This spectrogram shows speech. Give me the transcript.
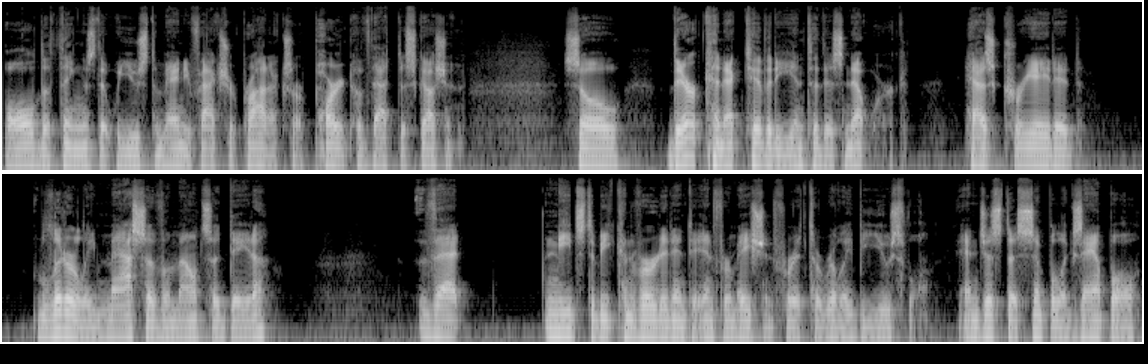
all the things that we use to manufacture products are part of that discussion. So their connectivity into this network has created literally massive amounts of data that needs to be converted into information for it to really be useful. And just a simple example,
